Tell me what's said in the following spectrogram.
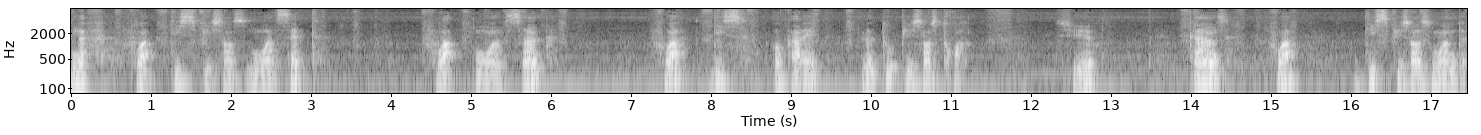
9 fois 10 puissance moins 7 fois moins 5 fois 10 au carré, le tout puissance 3 sur 15 fois 10 puissance moins 2.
